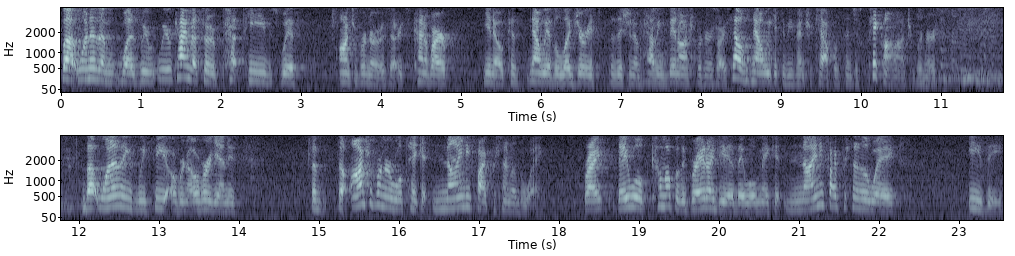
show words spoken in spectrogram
but one of them was we, we were talking about sort of pet peeves with entrepreneurs. It's kind of our, you know, because now we have the luxurious position of having been entrepreneurs ourselves. Now we get to be venture capitalists and just pick on entrepreneurs. but one of the things we see over and over again is the, the entrepreneur will take it 95% of the way, right? They will come up with a great idea, they will make it 95% of the way easy,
